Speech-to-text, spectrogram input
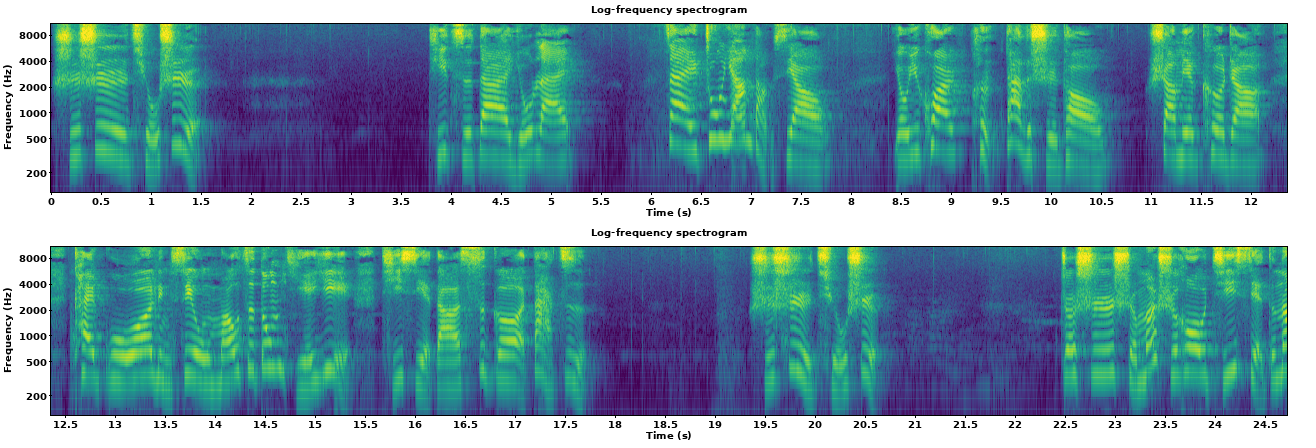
实事求是。题词的由来，在中央党校有一块很大的石头，上面刻着开国领袖毛泽东爷爷题写的四个大字。实事求是，这是什么时候题写的呢？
